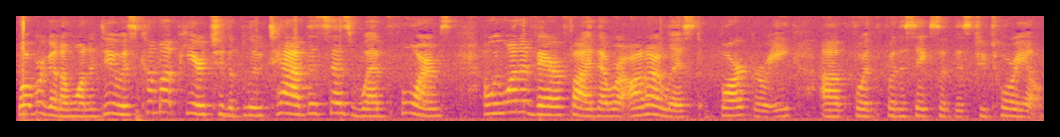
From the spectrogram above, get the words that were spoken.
What we're going to want to do is come up here to the blue tab that says Web Forms and we want to verify that we're on our list Barkery uh, for, for the sakes of this tutorial.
